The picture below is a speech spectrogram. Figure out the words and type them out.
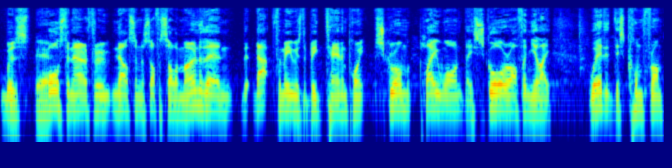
was Yeah. forced an error through Nelson and Sofa Solomona. Then th- that for me was the big turning point. Scrum, play one, they score off, and you're like, where did this come from?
